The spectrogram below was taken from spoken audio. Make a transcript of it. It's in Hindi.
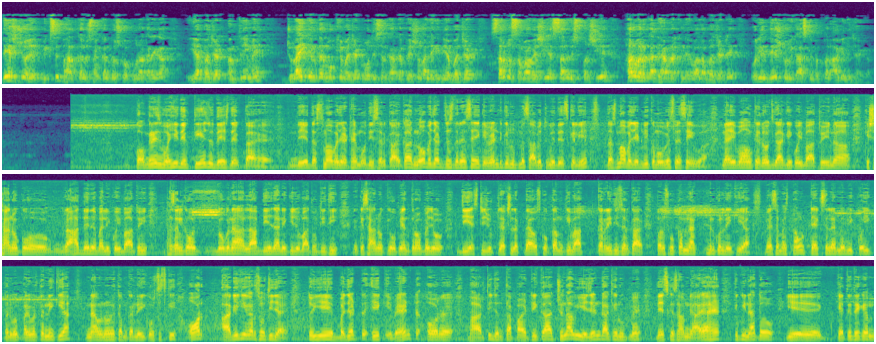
देश जो है, विकसित भारत का जो संकल्प है, उसको पूरा करेगा। यह बजट अंतरिम है। जुलाई के अंदर मुख्य बजट मोदी सरकार का पेश होगा, लेकिन यह बजट सर्व सर्वस्पर्शीय, हर वर्ग का ध्यान रखने वाला बजट है और यह देश को विकास के पथ पर आगे ले जाएगा। कांग्रेस वही देखती है जो देश देखता है। ये दसवां बजट है मोदी सरकार का। नौ बजट जिस तरह से एक इवेंट के रूप में साबित हुए देश के लिए, दसवां बजट भी कमोवेश वैसे ही हुआ। न युवाओं के रोज़गार की कोई बात हुई, न किसानों को राहत देने वाली कोई बात हुई। फ़सल को दोगुना लाभ दिए जाने की जो बात होती थी, किसानों के उपयंत्रों पर जो जीएसटी जो टैक्स लगता है, उसको कम की बात कर रही थी सरकार, पर उसको कम ना, बिल्कुल नहीं किया। मैं समझता हूँ टैक्स में भी कोई परिवर्तन नहीं किया, ना उन्होंने कम करने की कोशिश की और आगे की अगर सोची जाए तो ये बजट एक इवेंट और भारतीय जनता पार्टी का चुनावी एजेंडा के रूप में देश के सामने आया है, क्योंकि ना तो ये कहते थे कि हम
